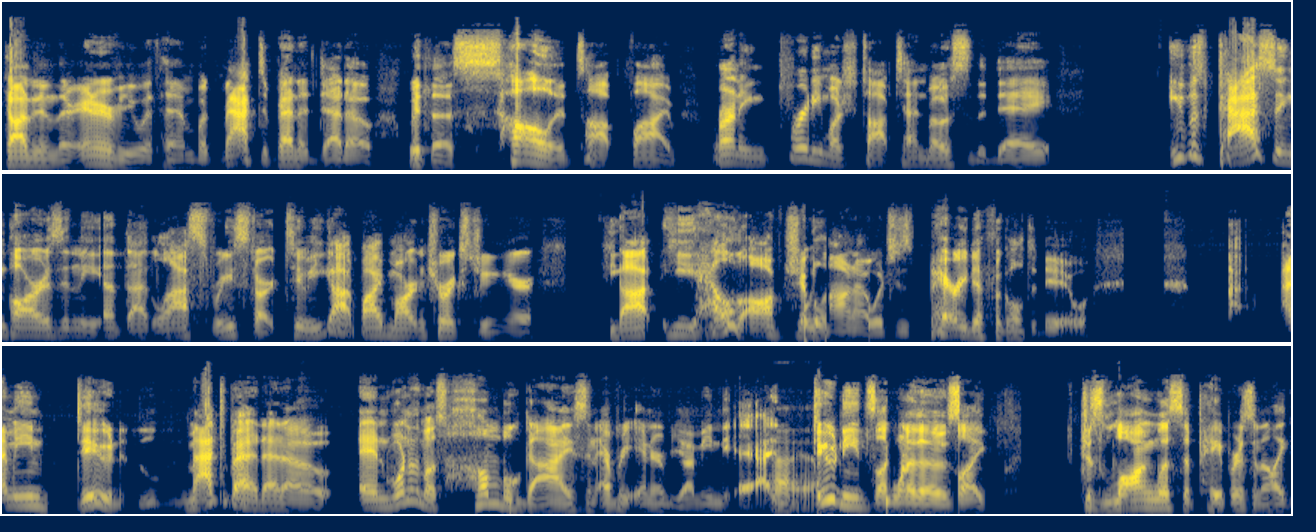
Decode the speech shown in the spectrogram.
got into their interview with him. But Matt DiBenedetto with a solid top five, running pretty much top ten most of the day. He was passing cars in the at that last restart too. He got by Martin Truex Jr. He got he held off Joe Logano, which is very difficult to do. I- mean, dude, Matt DiBenedetto, and one of the most humble guys in every interview. I mean, I, Oh, yeah. dude needs like one of those like just long lists of papers and like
